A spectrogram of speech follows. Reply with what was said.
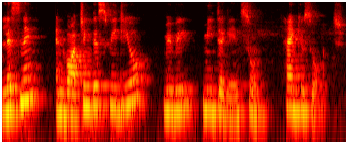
listening and watching this video. We will meet again soon. Thank you so much.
